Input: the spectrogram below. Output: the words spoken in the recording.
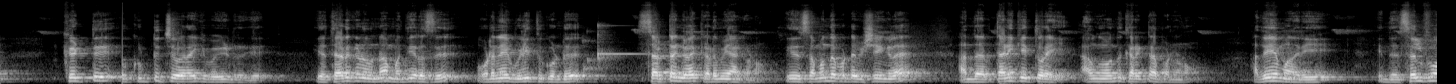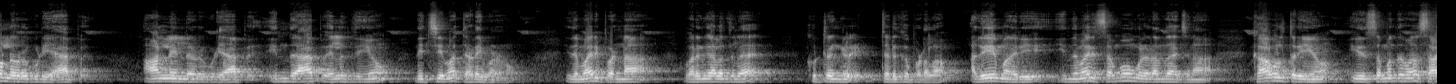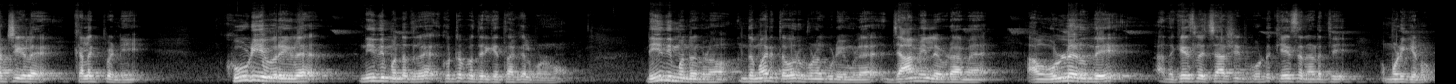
கெட்டு குட்டுச்சுவராய்க்கு போய்கிட்டு இருக்கு இதை தடுக்கணும்னா மத்திய அரசு உடனே விழித்து கொண்டு சட்டங்களை கடுமையாக்கணும். இது சம்மந்தப்பட்ட விஷயங்களை அந்த தணிக்கைத்துறை அவங்க வந்து கரெக்டாக பண்ணணும். அதே மாதிரி இந்த செல்ஃபோனில் வரக்கூடிய ஆப்பு ஆன்லைனில் வரக்கூடிய ஆப்பு இந்த ஆப் எல்லாத்தையும் நிச்சயமாக தடை பண்ணணும். இது மாதிரி பண்ணால் வருங்காலத்தில் குற்றங்கள் தடுக்கப்படலாம். அதே மாதிரி இந்த மாதிரி சம்பவங்கள் நடந்தாச்சுன்னா காவல்துறையும் இது சம்மந்தமாக சாட்சிகளை கலெக்ட் பண்ணி கூடிய விரைவில் நீதிமன்றத்தில் குற்றப்பத்திரிக்கை தாக்கல் பண்ணணும். நீதிமன்றங்களும் இந்த மாதிரி தவறு பண்ணக்கூடியவங்களை ஜாமீனில் விடாமல் அவங்க உள்ளே இருந்தே அந்த கேஸில் சார்ஜ் ஷீட் போட்டு கேஸை நடத்தி முடிக்கணும்.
